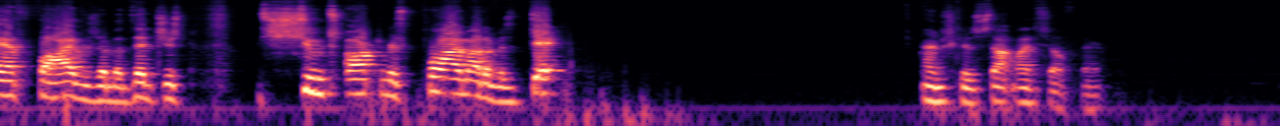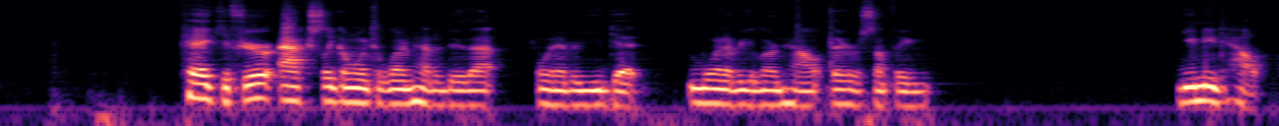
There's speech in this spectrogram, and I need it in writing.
F fives him and then just shoots Optimus Prime out of his dick. I'm just gonna stop myself there. Cake, if you're actually going to learn how to do that, whenever you get whenever you learn how there is something you need help.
